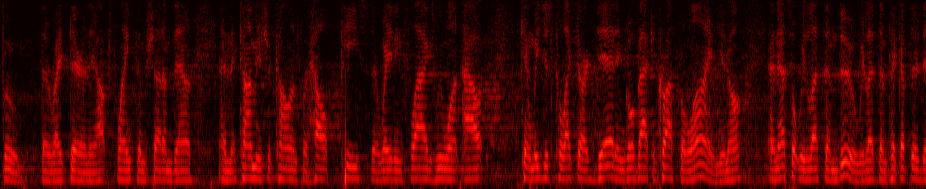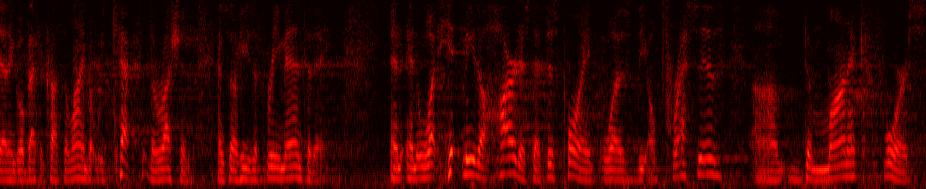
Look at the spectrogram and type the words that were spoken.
Boom. They're right there and they outflank them, shut them down. And the communists are calling for help, peace. They're waving flags. We want out. Can we just collect our dead and go back across the line, you know? And that's what we let them do. We let them pick up their dead and go back across the line, but we kept the Russian. And so he's a free man today. And, and what hit me the hardest at this point was the oppressive um, demonic force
